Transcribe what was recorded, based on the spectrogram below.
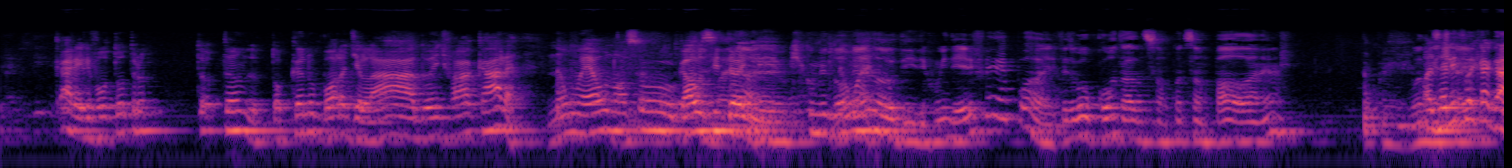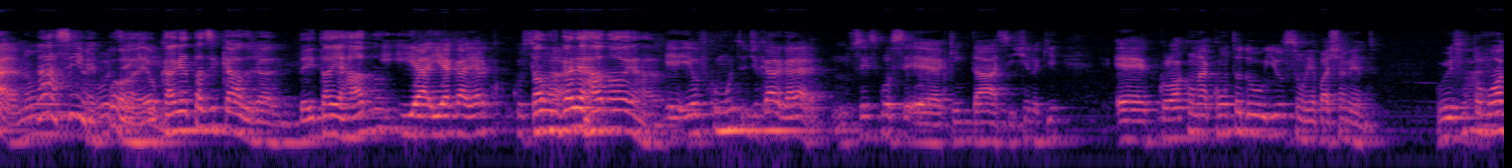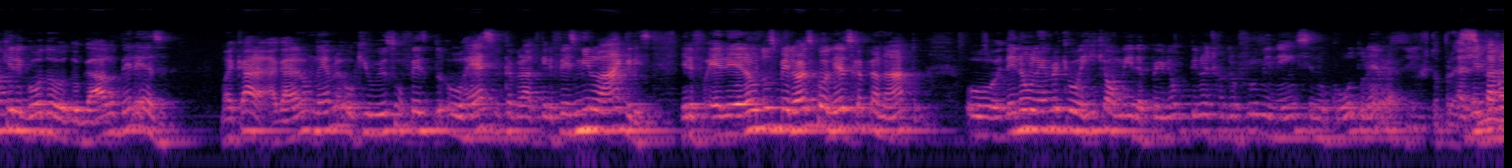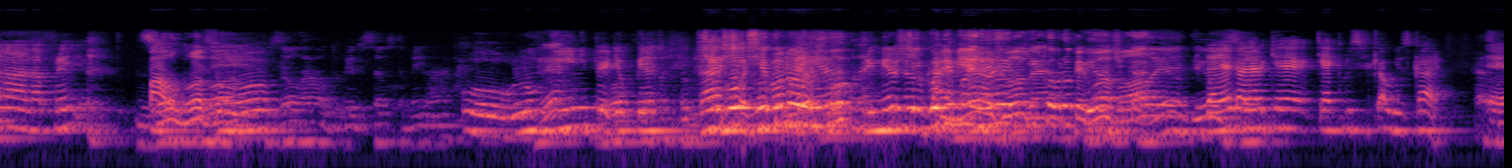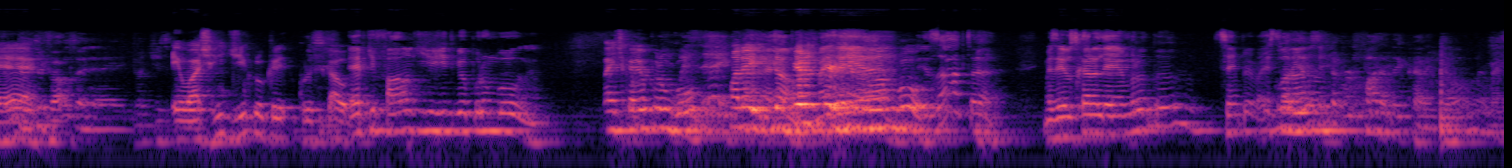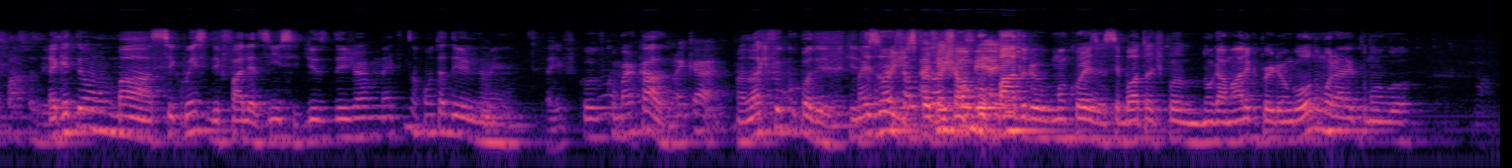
cara, ele voltou tro- trotando, tocando bola de lado. A gente fala, cara, não é o nosso Não, Galzidane. e o que combinou Não é. menos de, de ruim dele foi, porra, ele fez o gol contra lá do São, contra São Paulo lá, né? Mas ali foi cagada. Não, Ah, sim, mas, vou pô, é, que- o cara já tá zicado já. Daí tá errado, E, e a, e a galera tá costuma... no lugar errado na hora errada. E- Eu fico muito de cara, galera. Não sei se você, é, quem tá assistindo aqui, é, colocam na conta do Wilson o rebaixamento. O Wilson tomou aquele gol do, do Galo, beleza. Mas, cara, a galera não lembra o que o Wilson fez do, o resto do campeonato, que ele fez milagres. Ele, ele era um dos melhores goleiros do campeonato. O, ele não lembra que o Henrique Almeida perdeu um pênalti contra o Fluminense no Couto, lembra? Sim. A gente cima. tava na, na frente. Isolou a bola. Lá, o do Veio do Santos também lá. O Longini É, perdeu o pênalti. O cara Chegou, chegou no jogo, né? primeiro jogo do Chegou cara. de Primeiro manhã jogo, né? cobrou Pegou a pênalti, bola cara. e- daí a galera quer, quer crucificar o Wilson, cara. Cara, É. é... jogos. É. Eu acho ridículo crucificar o É porque falam que a gente ganhou por um gol, né? A gente caiu por um gol. Mas é, Olha aí, Então, o mas perdido, é- um gol. Exato, é. Mas aí os caras lembram do. Sempre vai O estourar. goleiro sempre é por falha, né, cara? Então é mais fácil fazer É que isso. tem uma sequência de falhazinhas seguidas, daí já mete na conta dele também, né? Aí ficou, ficou marcado. Mas, cara, Mas não é que foi culpa dele, é que Mas hoje, se for achar um a culpado de alguma coisa, você bota, tipo, no Gamalho que perdeu um gol ou no Muralha que tomou um gol?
